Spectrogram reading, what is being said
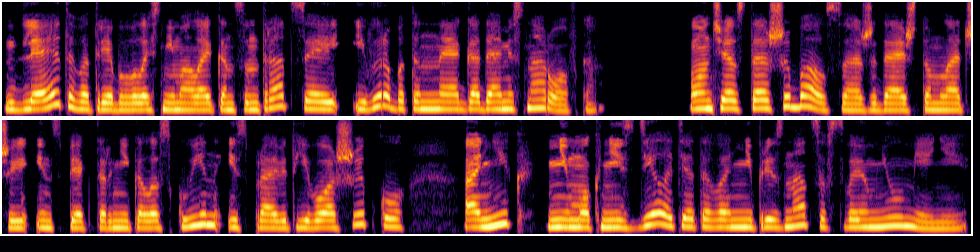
Для этого требовалась немалая концентрация и выработанная годами сноровка. Он часто ошибался, ожидая, что младший инспектор Николас Куин исправит его ошибку, а Ник не мог ни сделать этого, ни признаться в своем неумении.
